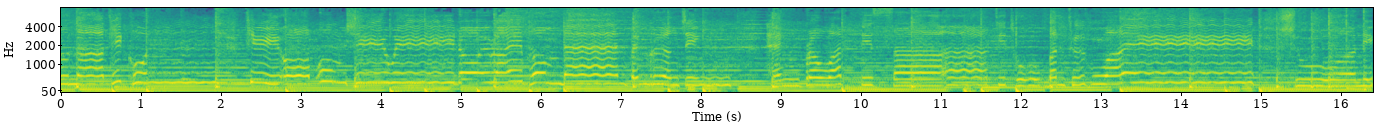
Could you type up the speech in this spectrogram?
รุณาธิคุณ ที่โอบอุ้มชีวีโดยไร้พรมแดนเป็นเรื่องจริง แห่งประวัติศาสตร์ที่ถูกบันทึกไว้ ชั่วนิ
